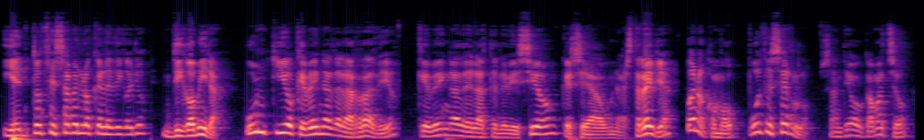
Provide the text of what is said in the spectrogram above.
Y entonces, ¿sabes lo que le digo yo? Digo, mira, un tío que venga de la radio, que venga de la televisión, que sea una estrella, bueno, como puede serlo Santiago Camacho,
